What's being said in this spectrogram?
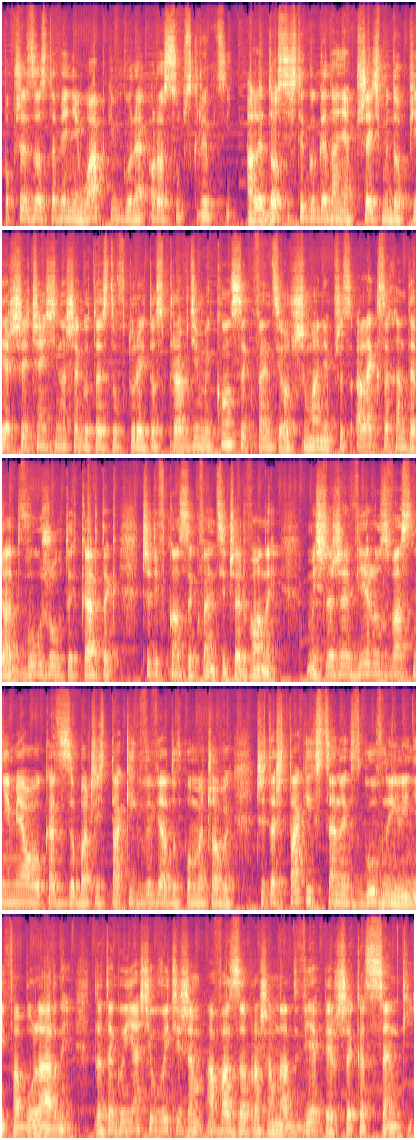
poprzez zostawienie łapki w górę oraz subskrypcji. Ale dosyć tego gadania, przejdźmy do pierwszej części naszego testu, w której to sprawdzimy konsekwencje otrzymania przez Alexa Huntera dwóch żółtych kartek, czyli w konsekwencji czerwonej. Myślę, że wielu z Was nie miało okazji zobaczyć takich wywiadów pomeczowych, czy też takich scenek z głównej linii fabularnej. Dlatego ja się wyciszam, a Was zapraszam na dwie pierwsze cutscenki.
